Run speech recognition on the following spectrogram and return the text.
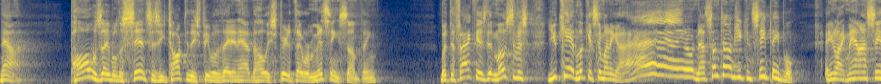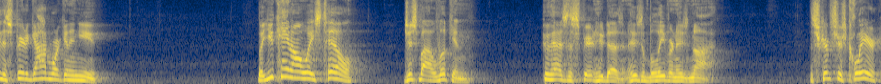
Now, Paul was able to sense as he talked to these people that they didn't have the Holy Spirit, that they were missing something. But the fact is that most of us, you can't look at somebody and go, you know, now sometimes you can see people and you're like, man, I see the Spirit of God working in you. But you can't always tell just by looking who has the Spirit and who doesn't, who's a believer and who's not. The scripture's clear.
